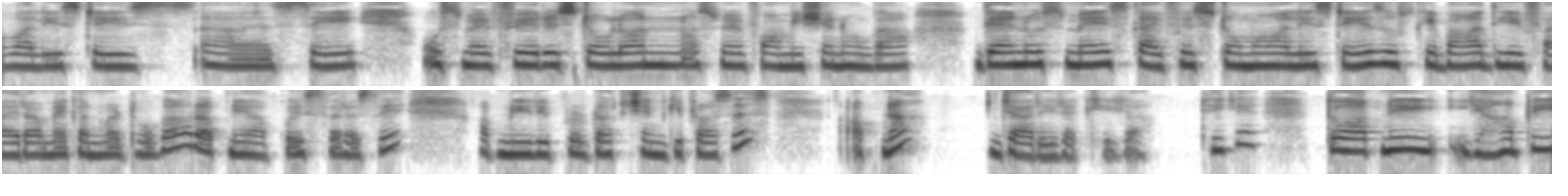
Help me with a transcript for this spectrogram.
वाली स्टेज से उसमें फिर स्टोलन उसमें फॉर्मेशन होगा देन उसमें स्काइफिस्टोमा वाली स्टेज उसके बाद ये फायरा में कन्वर्ट होगा और अपने आप को इस तरह से अपनी रिप्रोडक्शन की प्रोसेस अपना जारी रखेगा। ठीक है? तो आपने यहाँ पे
